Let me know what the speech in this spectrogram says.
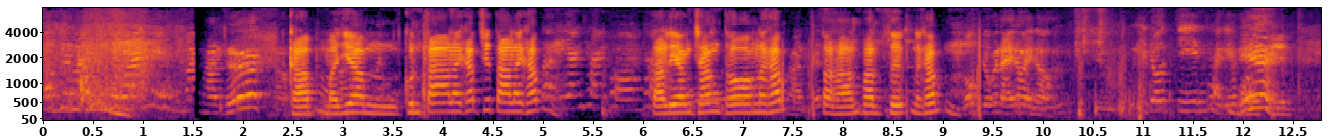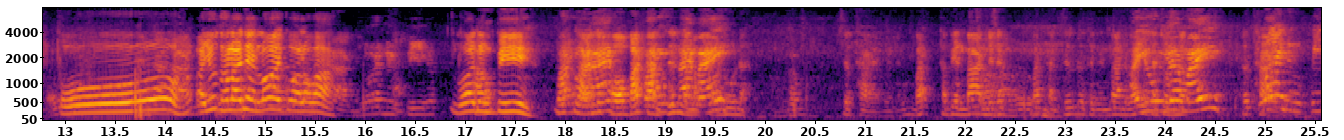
ผ่านเถอะ ครับ มาเยี่ยมคุณตาอะไรครับ ชื่อตาอะไรครับเลี้ยงช้างทองค่ะตาเลียงช่างทองนะครับ ทหารพันศึกนะครับ ลบอยู่ไปไหนหน่อยเนาะอินโดจีนค่ะแกบอกนี่โอ้ อายุเท่าไหรเนี่ยร้อยกว่าแล้วว่ะร้อยหนึ่งปีครับร้อยหนึ่งปี วัดไหหลานนขอบัตรผ่านซื้อหได้น่อยไหมขอดูหน่อยจะถ่ายไปนะบัตรทะเบียนบ้านเลยนะบัตรผ่านซื้อด้วยทะเบียนบ้านอายุเยอะไหม แล้วถ่าร้อยยหนึ่งปี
